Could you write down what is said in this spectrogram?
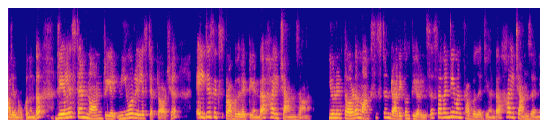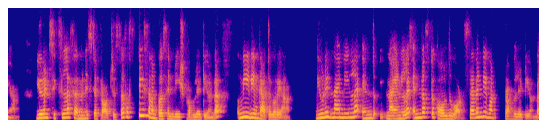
ആദ്യം നോക്കുന്നത്. Realist and non real neo realist approach eighty six probability ഉണ്ട് ഹൈ ചാൻസ് ആണ്. Unit third Marxist and radical theories seventy one probability ഉണ്ട് ഹൈ ചാൻസ് തന്നെയാണ്. യൂണിറ്റ് സിക്സിലെ feminist approaches fifty seven percentage probability ഉണ്ട്. മീഡിയം കാറ്റഗറി ആണ്. യൂണിറ്റ് നയന്റീനിലെ എൻഡ് നയനിലെ end of the cold war seventy one probability ഉണ്ട്.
